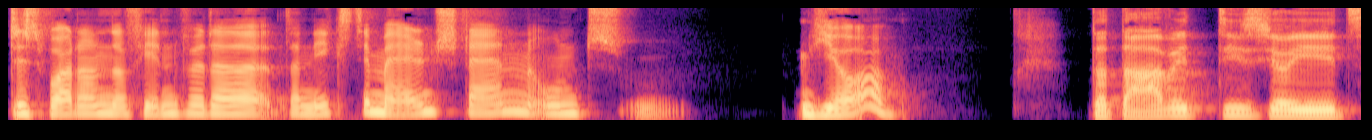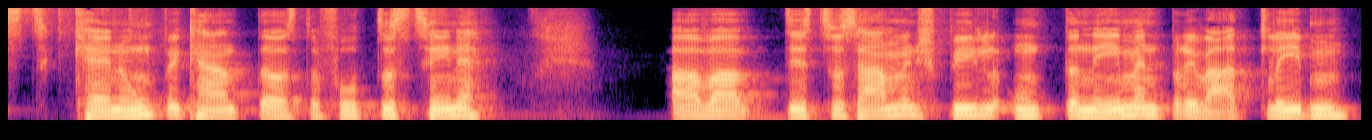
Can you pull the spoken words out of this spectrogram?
das war dann auf jeden Fall der, der nächste Meilenstein und ja. Der David ist ja jetzt kein Unbekannter aus der Fotoszene, aber das Zusammenspiel Unternehmen, Privatleben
